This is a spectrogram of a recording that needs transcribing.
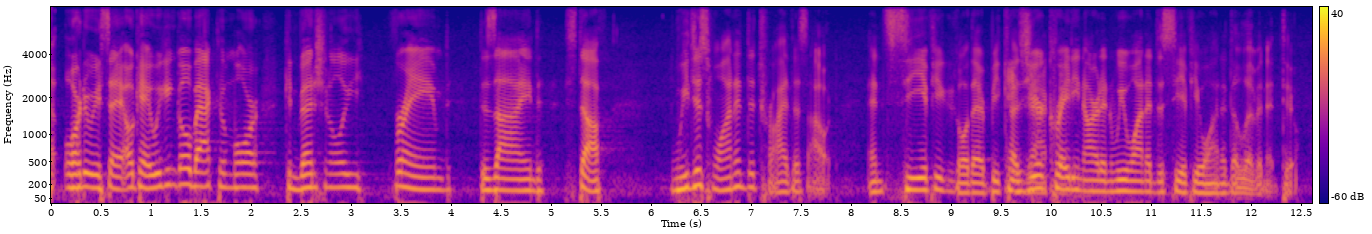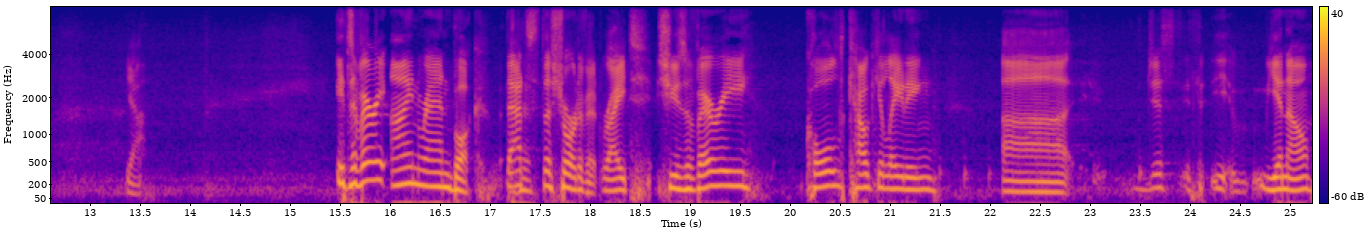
or do we say, "Okay, we can go back to more conventionally framed, designed stuff. We just wanted to try this out and see if you could go there because you're creating art and we wanted to see if you wanted to live in it too." Yeah. It's a very Ayn Rand book. That's the short of it, right? She's a very cold, calculating, uh, just you know,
